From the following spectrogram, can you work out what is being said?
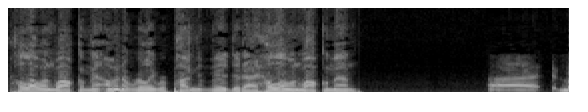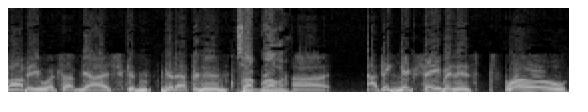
Hello and welcome in. I'm in a really repugnant mood today. Hello and welcome in. Uh, Bobby, what's up, guys? Good good afternoon. What's up, brother? Uh, I think Nick Saban is pro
